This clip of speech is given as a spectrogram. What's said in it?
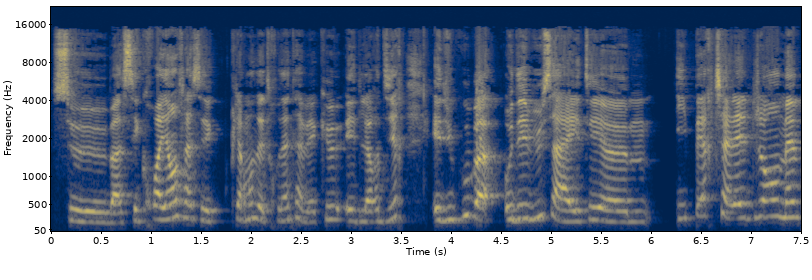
ce bah, ces croyances là, c'est clairement d'être honnête avec eux et de leur dire. Et du coup, bah au début ça a été euh, hyper challengeant même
